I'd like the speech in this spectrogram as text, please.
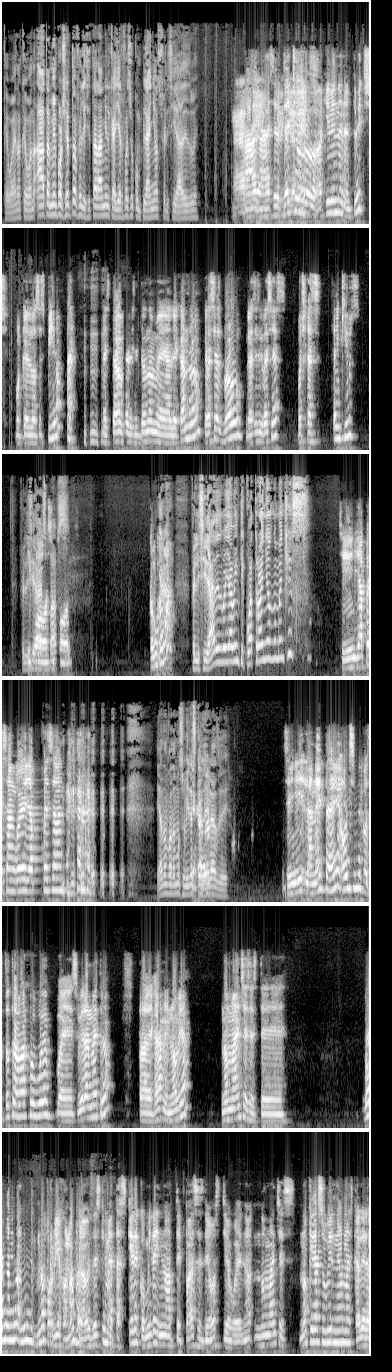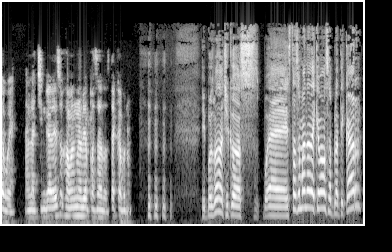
Qué bueno, qué bueno. Ah, también, por cierto, felicitar a Amil, que ayer fue su cumpleaños. Felicidades, güey. Ah, gracias. De hecho, aquí viene en el Twitch, porque los espío. Me estaba felicitándome Alejandro. Gracias, bro. Gracias, gracias. Muchas thank yous. Felicidades, paps. ¿Cómo, cómo? Felicidades, güey. Ya 24 años, no manches. Sí, ya pesan, güey. Ya pesan. ya no podemos subir escaleras, güey. Sí, la neta, ¿eh? Hoy sí me costó trabajo, güey, pues, subir al metro para dejar a mi novia no manches, este... Bueno, no, no por viejo, ¿no? Pero es que me atasqué de comida y no te pases de hostia, güey. No, no manches. No quería subir ni una escalera, güey. A la chingada, eso jamás me había pasado. Está cabrón. y pues bueno, chicos, pues, esta semana de qué vamos a platicar.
